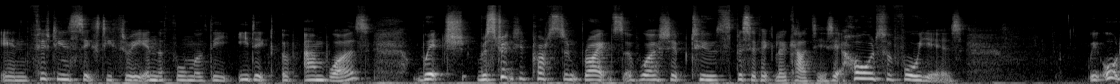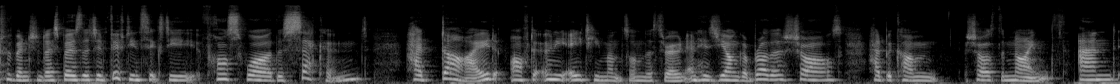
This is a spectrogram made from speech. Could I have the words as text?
in 1563 in the form of the Edict of Amboise, which restricted Protestant rights of worship to specific localities. It holds for four years. We ought to have mentioned, I suppose, that in 1560, Francois II had died after only 18 months on the throne, and his younger brother, Charles, had become Charles IX. And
